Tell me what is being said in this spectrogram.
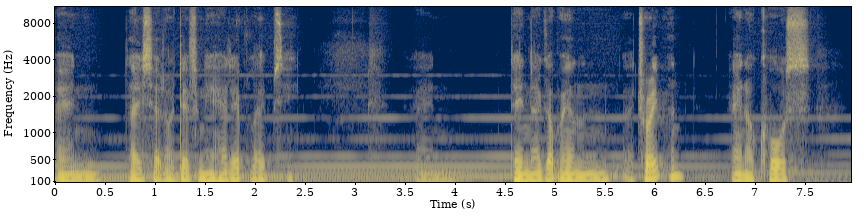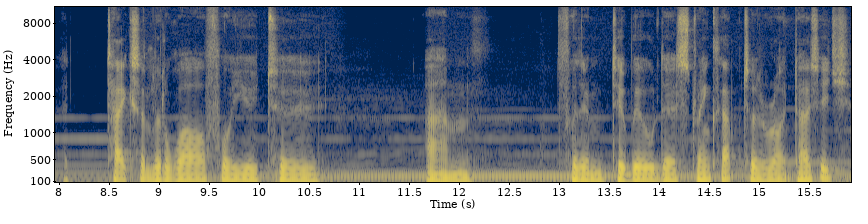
and they said I definitely had epilepsy. And then they got me on a treatment, and of course, it takes a little while for you to, um, for them to build their strength up to the right dosage.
